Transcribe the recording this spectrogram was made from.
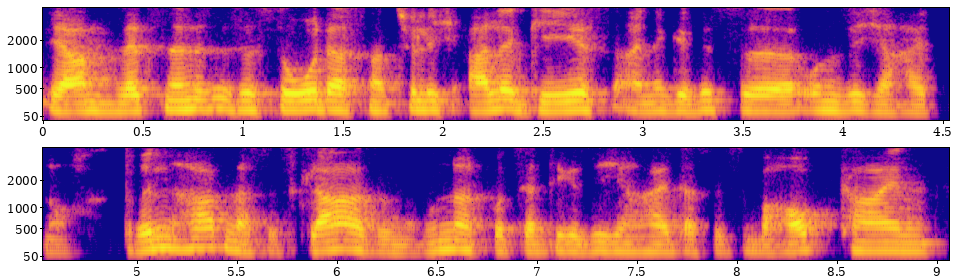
Ja, letzten Endes ist es so, dass natürlich alle Gs eine gewisse Unsicherheit noch drin haben. Das ist klar, also eine hundertprozentige Sicherheit, dass es überhaupt kein,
